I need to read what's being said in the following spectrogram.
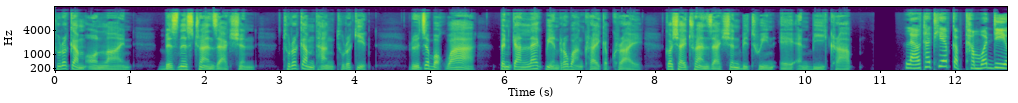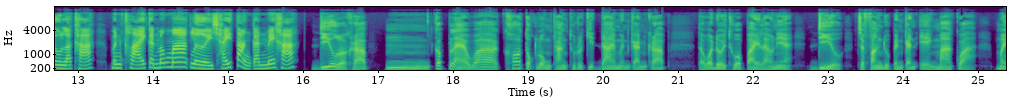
ธุรกรรมออนไลน์ business transaction ธุรกรรมทางธุรกิจ หรือจะบอกว่าเป็นการแลกเปลี่ยนระหว่างใครกับใคร ก็ใช้ transaction between A and B ครับ แล้วถ้าเทียบกับคำว่า deal ล่ะคะ มันคล้ายกันมาก ๆ เลย ใช้ต่างกันไหมคะ deal เหรอครับ อืม ก็แปลว่าข้อตกลงทางธุรกิจได้เหมือนกันครับ แต่ว่าโดยทั่วไปแล้วเนี่ย deal จะฟังดูเป็นกันเองมากกว่า ไม่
